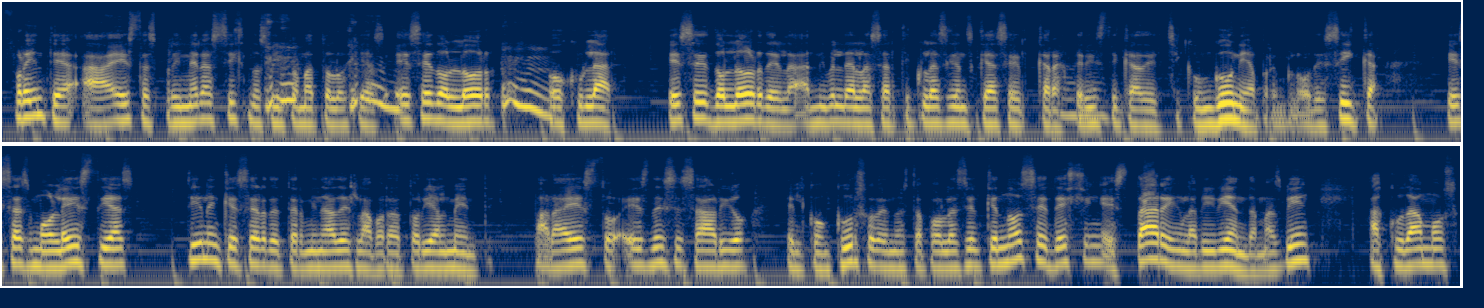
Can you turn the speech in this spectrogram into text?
frente a estas primeras signos sintomatologías, ese dolor ocular, ese dolor de a nivel de las articulaciones que hace característica de chikungunya, por ejemplo, o de Zika, esas molestias tienen que ser determinadas laboratorialmente. Para esto es necesario el concurso de nuestra población, que no se dejen estar en la vivienda, más bien acudamos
